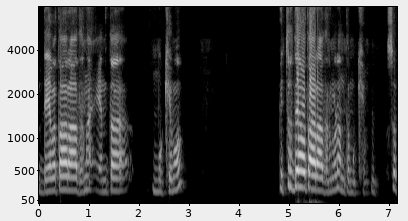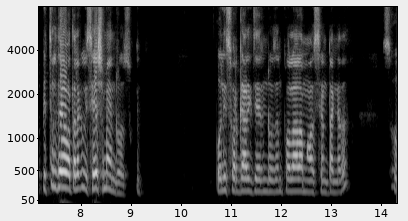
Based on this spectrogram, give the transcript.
దేవతారాధన ఎంత ముఖ్యమో పితృదేవతారాధన కూడా అంత ముఖ్యం. సో పితృదేవతలకు విశేషమైన రోజు. పోలీస్ వర్గానికి చేరిన రోజు అని పొలాల అమావాస్య అంటాం కదా సో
